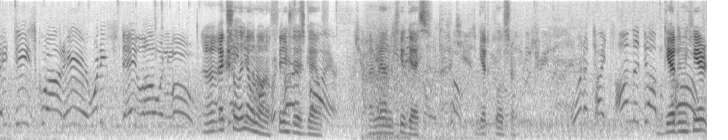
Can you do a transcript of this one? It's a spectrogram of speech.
AT squad here. What do you stay low and move? uh, actually, no, no, no, finish this guy off. Fire. I meant you guys. Get closer. We're in a tight on the double. Get in here.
